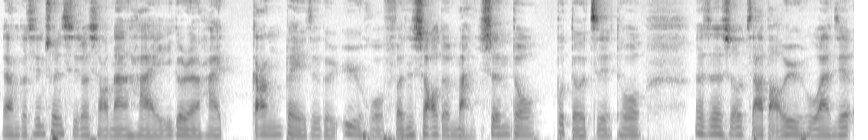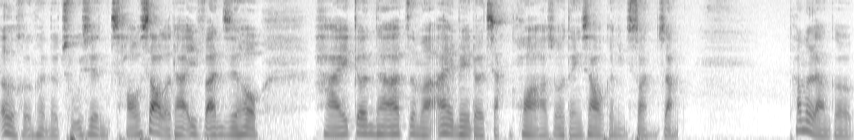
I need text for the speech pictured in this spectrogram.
两个青春期的小男孩，一个人还刚被这个欲火焚烧的满身都不得解脱。那这时候贾宝玉忽然间恶狠狠的出现，嘲笑了他一番之后，还跟他这么暧昧的讲话，说等一下我跟你算账。他们两个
